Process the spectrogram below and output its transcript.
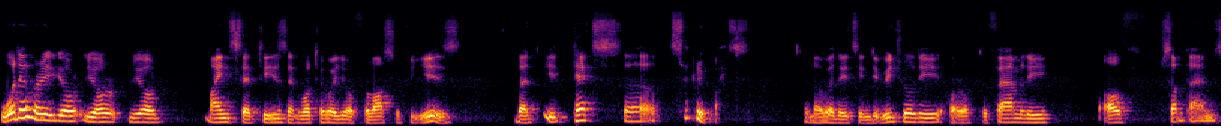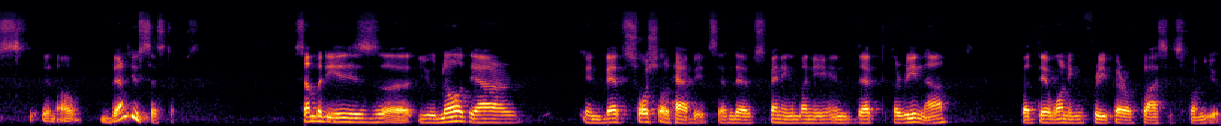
Whatever your your your mindset is and whatever your philosophy is, but it takes uh, sacrifice. You know, whether it's individually or of the family, of sometimes you know value systems. Somebody is, uh, you know, they are in bad social habits and they're spending money in that arena, but they're wanting a free pair of glasses from you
